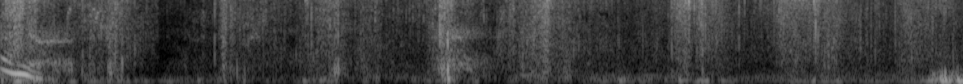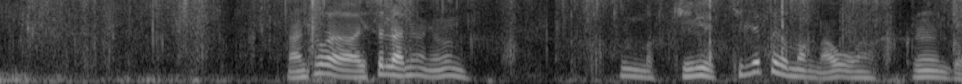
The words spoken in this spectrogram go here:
아이 난초가 있으려면 이는 막길 길 옆에도 막 나오고 막 그러는데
